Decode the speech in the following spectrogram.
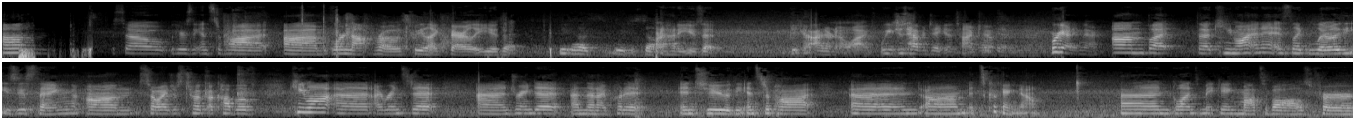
um, so here's the Instapot. Um, we're not pros. We like barely use it because we just don't know how to use it. Because I don't know why. We just haven't taken the time to. Okay. We're getting there. Um, but the quinoa in it is like literally the easiest thing. Um, so I just took a cup of quinoa and I rinsed it and drained it and then I put it into the Instapot and um, it's cooking now. And Glenn's making matzo balls for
